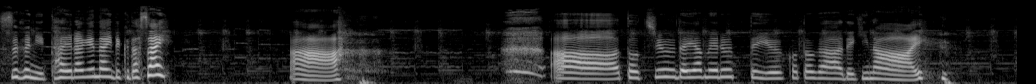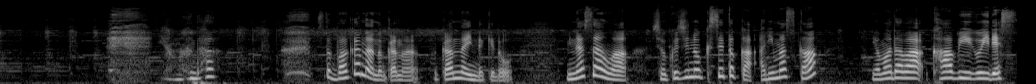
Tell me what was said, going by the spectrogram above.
すぐに平らげないでください。あ あ。ああ、途中でやめるっていうことができない。山田、ちょっとバカなのかな？わかんないんだけど。皆さんは食事の癖とかありますか？山田はカービィ食いです。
